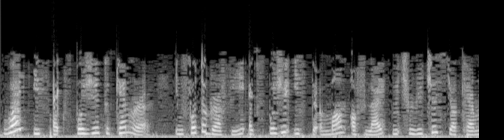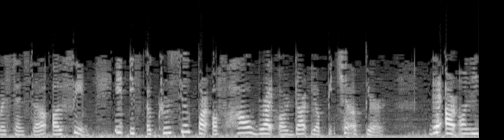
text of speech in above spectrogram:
What is exposure to camera? In photography, exposure is the amount of light which reaches your camera sensor or film. It is a crucial part of how bright or dark your picture appear. There are only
